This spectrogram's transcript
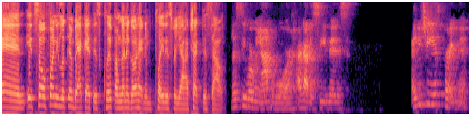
And it's so funny looking back at this clip. I'm going to go ahead and play this for y'all. Check this out. Let's see what Rihanna wore. I got to see this. Maybe she is pregnant.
